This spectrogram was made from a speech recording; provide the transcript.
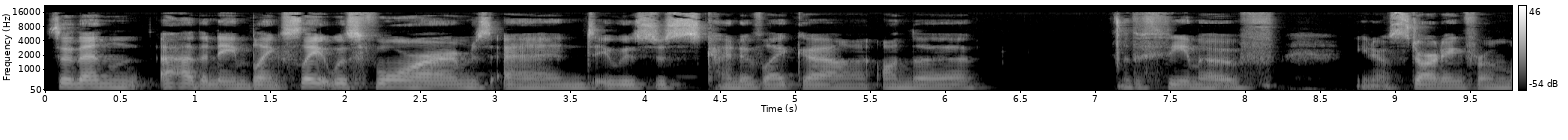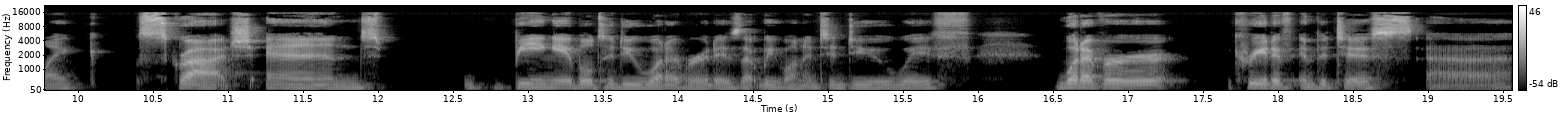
so then uh, the name Blanq Slate was formed, and it was just kind of like uh, on the the theme of, you know, starting from like scratch and being able to do whatever it is that we wanted to do with whatever creative impetus uh,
